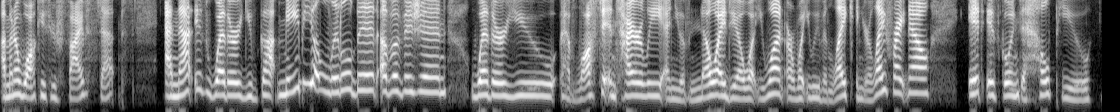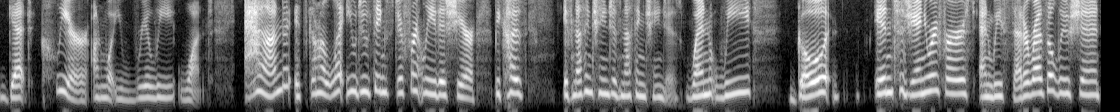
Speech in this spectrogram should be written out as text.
I'm going to walk you through five steps, and that is whether you've got maybe a little bit of a vision, whether you have lost it entirely and you have no idea what you want or what you even like in your life right now. It is going to help you get clear on what you really want. And it's going to let you do things differently this year because if nothing changes, nothing changes. When we go into January 1st and we set a resolution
